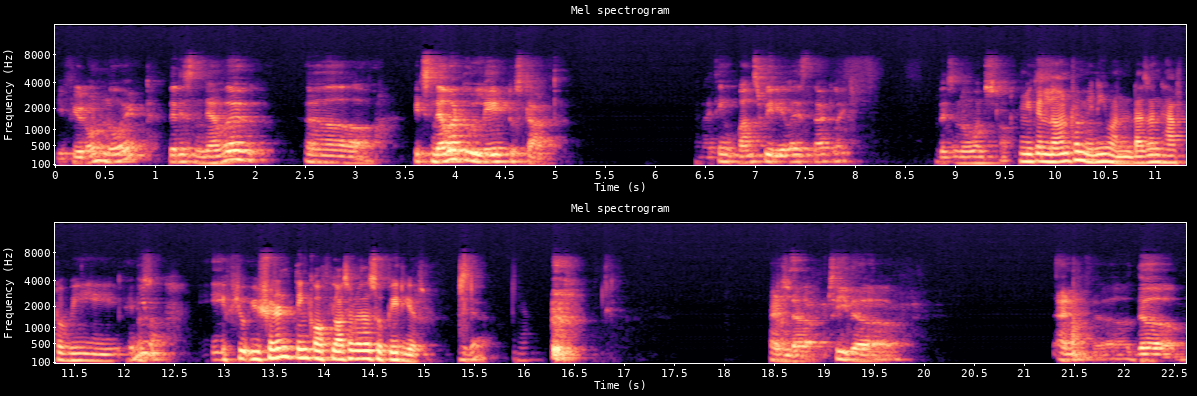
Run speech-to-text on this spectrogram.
If you don't know it, there is never, uh, it's never too late to start. And I think once we realize that, like, there's no one stopping. You can learn from anyone. Doesn't have to be Anyone. If you you shouldn't think of yourself as a superior. Yeah. and uh, see the and uh, the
